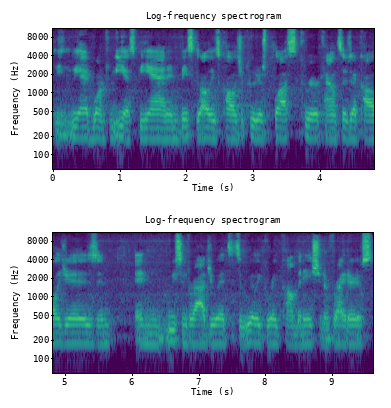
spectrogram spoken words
and we had one from ESPN and basically all these college recruiters plus career counselors at colleges and and recent graduates. It's a really great combination of writers.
